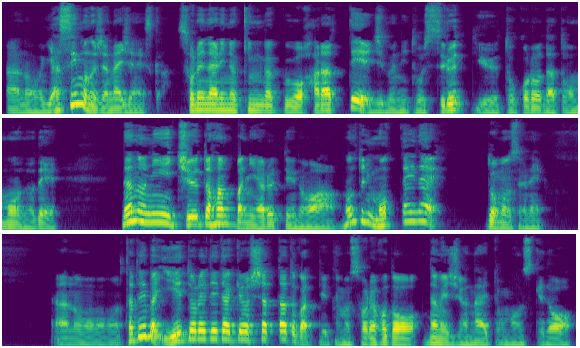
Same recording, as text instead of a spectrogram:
あの、安いものじゃないじゃないですか。それなりの金額を払って自分に投資するっていうところだと思うので、なのに中途半端にやるっていうのは本当にもったいないと思うんですよね。あの、例えば家トレで妥協しちゃったとかって言ってもそれほどダメージはないと思うんですけど、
